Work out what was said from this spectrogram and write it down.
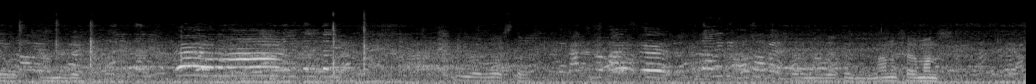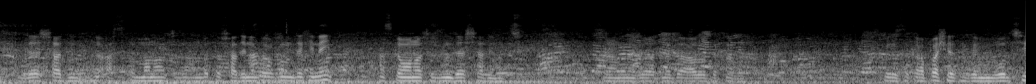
অবস্থা আমাদের কি অবস্থা আমাদের এখন মানুষ আর মানুষ। দেশ স্বাধীন, আজকে মনে হচ্ছে আমরা তো স্বাধীনতা কখনো দেখি নেই, আজকে মনে হচ্ছে দেশ স্বাধীন হচ্ছে। আপনাদের আপনাদের আরও দেখাবো। ঠিক আছে কাপাসিয়া থেকে আমি বলছি।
